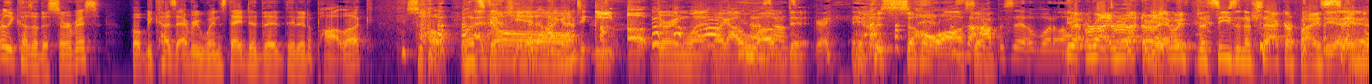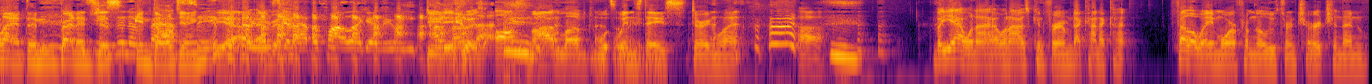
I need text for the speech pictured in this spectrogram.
really because of the service, but because every Wednesday did the, they did a potluck. So as a go. kid, I got to eat up during Lent. Like I loved it. great. It was so awesome. the opposite of what a lot Yeah, of people right, do. right, right. Yeah. It was the season of sacrifice Yeah, in yeah. Lent, and Brennan's just of indulging. fasting, Yeah, where you're every- just gonna have a potluck every week. Dude, I it was that. awesome. I loved w- Wednesdays during Lent. Uh, but yeah, when I when I was confirmed, I kind of fell away more from the Lutheran Church, and then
